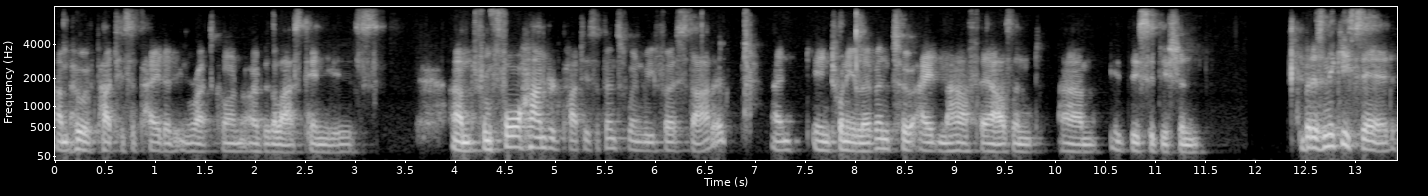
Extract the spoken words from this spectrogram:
um, who have participated in RightsCon over the last 10 years um, from 400 participants when we first started and in 2011 to 8,500 um, this edition. But as Nikki said,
